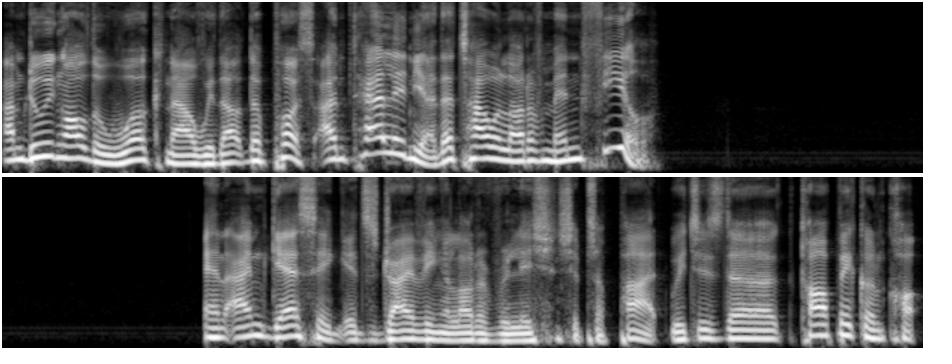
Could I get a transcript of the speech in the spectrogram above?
I'm doing all the work now without the puss. I'm telling you, that's how a lot of men feel. And I'm guessing it's driving a lot of relationships apart, which is the topic on co-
